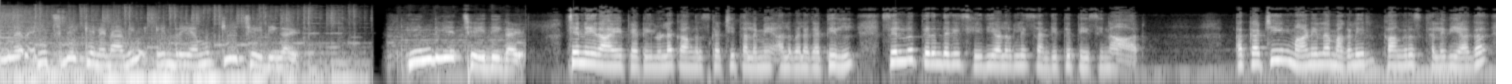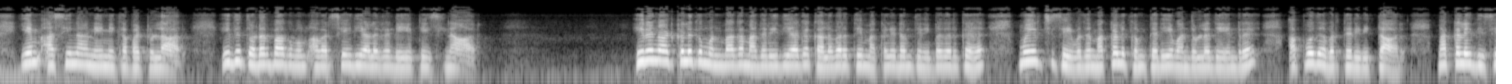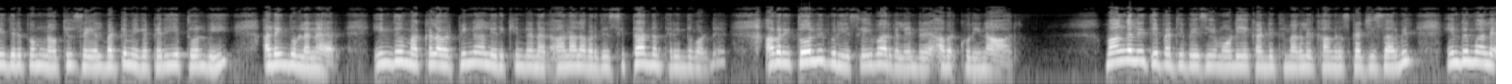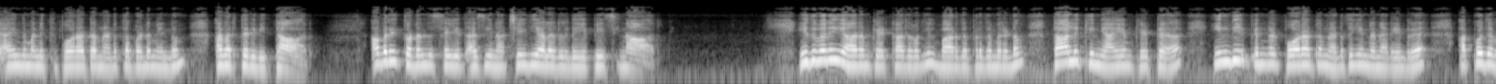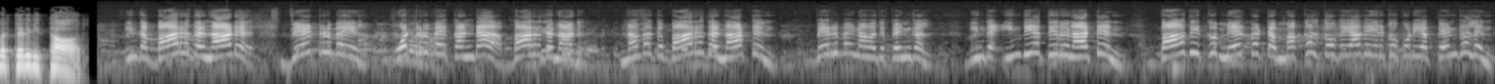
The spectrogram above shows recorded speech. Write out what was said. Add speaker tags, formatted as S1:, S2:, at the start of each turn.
S1: தமிழர் ஹெச்டி கனடாவின் இன்றைய முக்கிய செய்திகள். இந்திய செய்திகள்.
S2: சென்னை ராயப்பேட்டையில் உள்ள காங்கிரஸ் கட்சி தலைமை அலுவலகத்தில் செல்வ பெருந்தகை செய்தியாளர்களை சந்தித்து பேசினார். அக்கட்சியின் மாநில மகளிர் காங்கிரஸ் தலைவியாக எம் அசீனா நியமிக்கப்பட்டுள்ளார். இது தொடர்பாகவும் அவர் செய்தியாளர்களிடையே பேசினார். இரு நாட்களுக்கு முன்பாக மத ரீதியாக கலவரத்தை மக்களிடம் திணிப்பதற்கு முயற்சி செய்வது மக்களுக்கும் தெரிய வந்துள்ளது என்று அப்போது அவர் தெரிவித்தார். மக்களை திசை திருப்பும் நோக்கில் செயல்பட்டு மிகப்பெரிய தோல்வி அடைந்துள்ளனர். இந்து மக்கள் அவர் பின்னால் இருக்கின்றனர். ஆனால் அவரது சித்தாந்தம் தெரிந்து கொண்டு அவரை தோல்வி புரிய செய்வார்கள் என்று அவர் கூறினார். மாங்கல்யத்தை பற்றி பேசிய மோடியை கண்டித்து மகளிர் காங்கிரஸ் கட்சி சார்பில் இன்று மாலை ஐந்து மணிக்கு போராட்டம் நடத்தப்படும் என்றும் அவர் தெரிவித்தார். அவரை தொடர்ந்து சையத் ஹசீனா செய்தியாளர்களிடையே பேசினார். இதுவரை யாரும் கேட்காத வகையில் பாரத பிரதமரிடம் தாலிக்கு நியாயம் கேட்டு இந்திய பெண்கள் போராட்டம் நடத்துகின்றனர் என்று அப்போது அவர் தெரிவித்தார்.
S3: இந்த பாரத நாடு வேற்றுமையில் ஒற்றுமை கண்ட பாரத நாடு. நமது பாரத நாட்டின் பெருமை நமது பெண்கள். இந்த இந்திய திருநாட்டின் பாதிக்கும் மேற்பட்ட மக்கள் தொகையாக இருக்கக்கூடிய பெண்களின்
